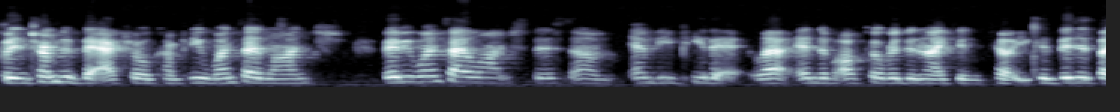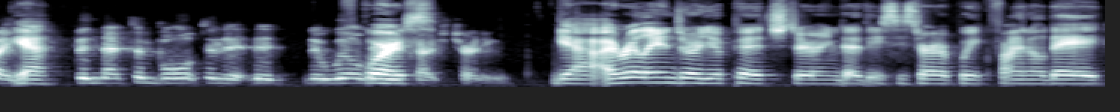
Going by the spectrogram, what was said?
but in terms of the actual company once i launch maybe once I launch this um, MVP the end of October, then I can tell you because then it's like yeah. the nuts and bolts and the the, the wheel really starts turning. Yeah, I really enjoyed your pitch during the DC Startup Week final day.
